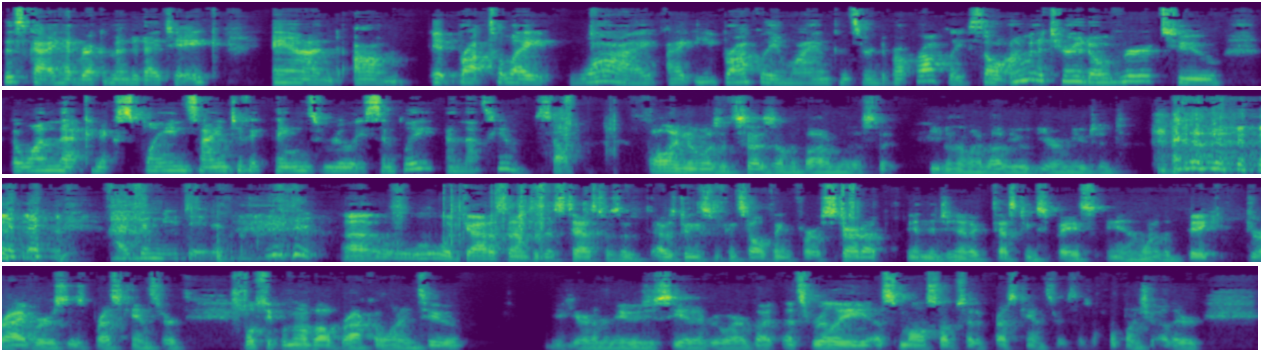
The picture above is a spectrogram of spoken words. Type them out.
this guy had recommended I take. And um, it brought to light why I eat broccoli and why I'm concerned about broccoli. So I'm going to turn it over to the one that can explain scientific things really simply, and that's him. So all I know is it says on the bottom of this that even though I love you, you're a mutant. I've been mutated. uh, what got us onto this test was I was doing some consulting for a startup in the genetic testing space, and one of the big drivers is breast cancer. Most people know about BRCA1 and 2. You hear it on the news, you see it everywhere, but that's really a small subset of breast cancers. There's a whole bunch of other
